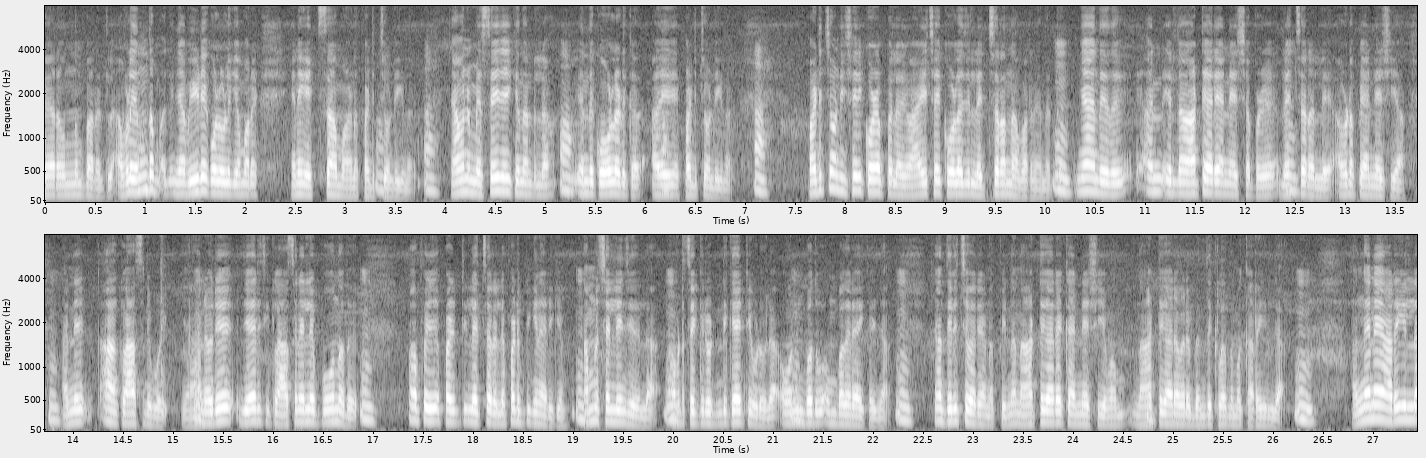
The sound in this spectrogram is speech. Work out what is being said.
വേറെ ഒന്നും പറഞ്ഞിട്ടില്ല. അവൾ എന്ത് ഞാൻ വീഡിയോ കോൾ വിളിക്കാൻ പറയും എനിക്ക് എക്സാം ആണ് പഠിച്ചുകൊണ്ടിരിക്കുന്നത് ഞാൻ അവന് മെസ്സേജ് അയക്കുന്നുണ്ടല്ലോ എന്ത് കോൾ എടുക്കുക അത് പഠിച്ചുകൊണ്ടിരിക്കുന്നത് പഠിച്ചോണ്ട് ശരി കുഴപ്പമില്ല. ആഴ്ച കോളേജിൽ ലെക്ചർ എന്നാ പറഞ്ഞു തന്നിട്ട് ഞാൻ എന്ത് ചെയ്ത് നാട്ടുകാരെ അന്വേഷിച്ചപ്പോൾ ലെക്ചർ അല്ലേ അവിടെ പോയി അന്വേഷിക്കാം. അന്വേ ആ ക്ലാസ്സിന് പോയി. ഞാനൊരു വിചാരിച്ച് ക്ലാസ്സിനല്ലേ പോകുന്നത്. അല്ലേ? പഠിപ്പിക്കണായിരിക്കും. നമ്മൾ ശല്യം ചെയ്തില്ല. അവിടെ സെക്യൂരിറ്റി കയറ്റി വിടൂല. ഒൻപത് ഒമ്പതര ആയി കഴിഞ്ഞാൽ ഞാൻ തിരിച്ചു വരികയാണ്. പിന്നെ നാട്ടുകാരൊക്കെ അന്വേഷിക്കുമ്പോൾ നാട്ടുകാരവരെ അവരെ ബന്ധുക്കളെ നമുക്കറിയില്ല അങ്ങനെ അറിയില്ല.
